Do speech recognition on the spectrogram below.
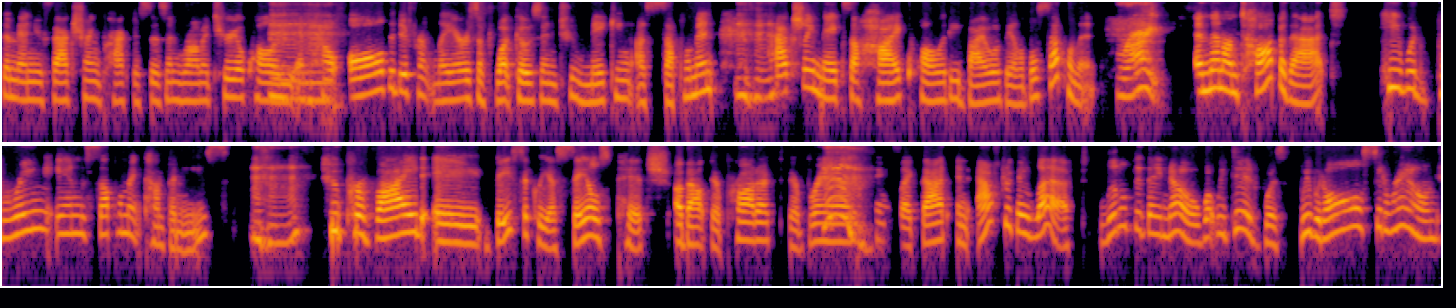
the manufacturing practices and raw material quality mm. and how mm. all the different layers of what goes into making a supplement mm-hmm. actually makes a high quality bioavailable supplement. Right. And then on top of that, he would bring in supplement companies mm-hmm. to provide a basically a sales pitch about their product, their brand, mm. things like that. And after they left, little did they know what we did was we would all sit around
